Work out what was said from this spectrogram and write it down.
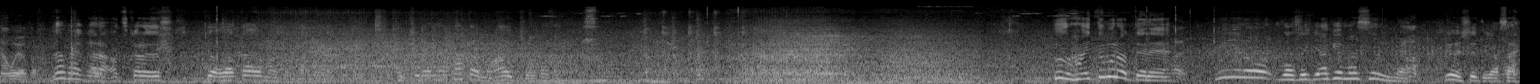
名古屋から。名古屋から。お疲れです。今日は和歌山とかねこちらの方の愛知をかけてますどうぞ入ってもらってね、はい。右の座席開けますんで用意しててください。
